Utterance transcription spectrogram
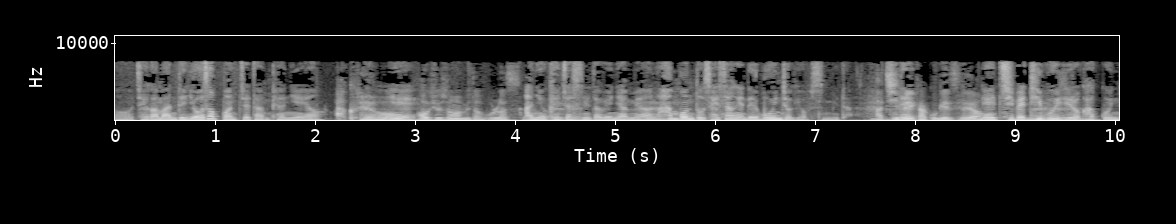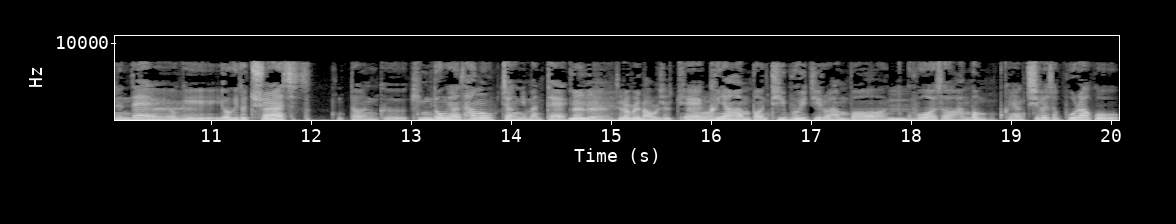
어 제가 만든 여섯 번째 단편이에요. 아, 그래요? 예. 아우, 죄송합니다. 몰랐어요. 아니요, 네, 괜찮습니다. 왜냐하면 네. 한 번도 세상에 내보인 적이 없습니다. 네. 아, 집에 네. 갖고 계세요? 네, 집에 네. DVD로 갖고 있는데 네. 여기 여기도 출연하셨던 그 김동현 사무국장님한테 네네. 지난번에 나오셨죠? 예, 그냥 한번 DVD로 한번 음. 구워서 한번 그냥 집에서 보라고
